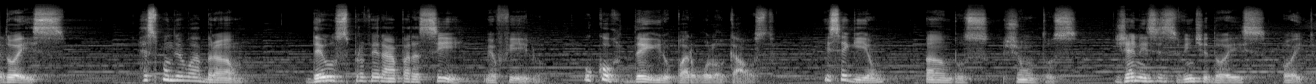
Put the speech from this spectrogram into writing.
2 Respondeu Abraão: Deus proverá para si, meu filho, o cordeiro para o holocausto. E seguiam ambos juntos. Gênesis 22, 8.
